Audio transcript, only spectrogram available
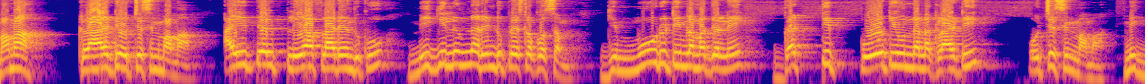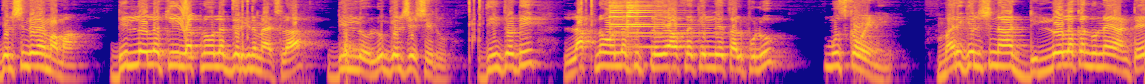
మామ క్లారిటీ వచ్చేసింది మామ. ఐపీఎల్ ప్లే ఆఫ్ ఆడేందుకు మిగిలిన రెండు ప్లేస్ల కోసం ఈ మూడు టీంల మధ్యలోనే గట్టి పోటీ ఉందన్న క్లారిటీ వచ్చేసింది మామ. మీకు తెలిసిందే కదా మామ ఢిల్లోలకి లక్నోలకు జరిగిన మ్యాచ్లా ఢిల్లోలు గెలిచేసారు దీంతో లక్నోలకి ప్లే ఆఫ్లోకి వెళ్ళే తలుపులు మూసుకుపోయినాయి. మరి గెలిచిన ఢిల్లోల కన్నా ఉన్నాయంటే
